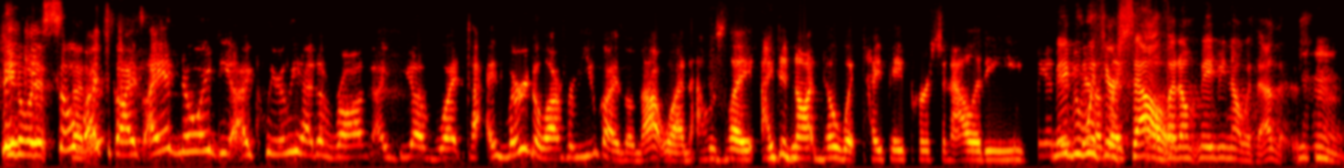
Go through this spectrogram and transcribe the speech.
thank know you, so much, is? guys. I had no idea. I clearly had a wrong idea of what ty- I learned a lot from you guys on that one. I was like, I did not know what type A personality. Maybe I'm with like, yourself. oh. I don't maybe not with others. Mhm.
